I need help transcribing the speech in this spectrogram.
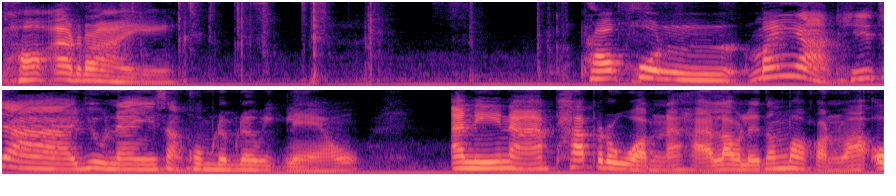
เพราะอะไร เพราะคุณไม่อยากที่จะอยู่ในสังคมเดิมๆอีกแล้ว อันนี้นะ ภาพรวมนะคะ เราเลยต้องบอกก่อนว่าโอ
